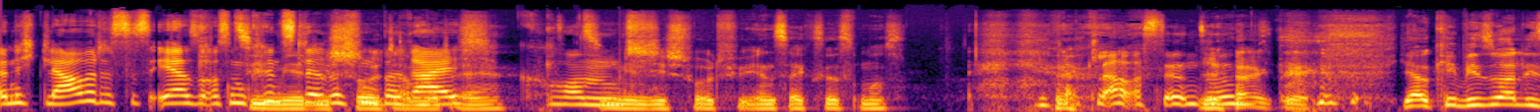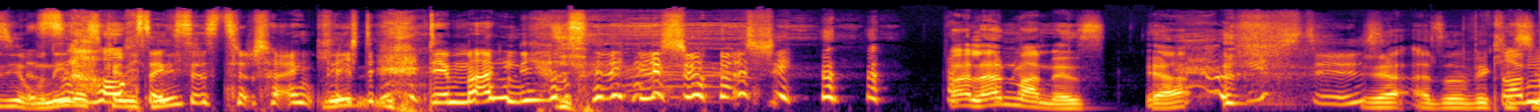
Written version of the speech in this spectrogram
und ich glaube, dass das eher so aus dem künstlerischen Schuld damit, Bereich ey. Zieh mir kommt. die Schuld für ihren Sexismus. Ja klar, was denn Ja, sonst? okay. Ja, okay, Visualisierung. Das Nee, ist das auch kenne ich nicht, sexistisch eigentlich. Nee, Dem Mann, die das in die Schuhe schiebt. weil er ein Mann ist. Ja, Richtig. ja also wirklich so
